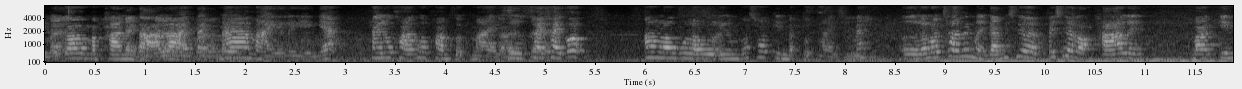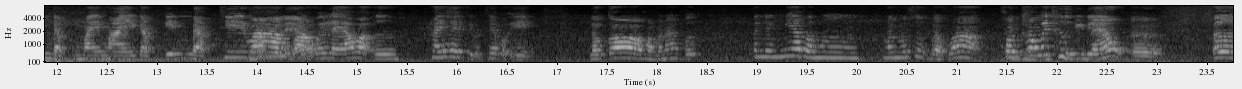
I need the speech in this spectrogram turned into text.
ใหม่แล้วก็มาพันแต่งตาลายหน้าแต่งหน้าใหม่อะไรอย่างเงี้ย ให้ลูกค้าเพื่อความสดใหม่ เออคือใช่ ใครๆก็อ้าวเราเราเองก็ชอบกินแบบสดใหม่ใช่ไหมอืมเออแล้วรสชาติไม่เหมือนกันไม่เชื่อไม่เชื่อลองท้าเลย มากินแบบใหม่ๆ กับกินแบบที่ว่าทำไว้แล้ววางไว้แล้วอะเออ ให้ให้เปรียบเทียบเอาเอง แล้วก็พอมานั่งปุ๊บมันยังเงียบอะมึงมันรู้สึกแบบว่าคนเข้าไม่ถึงอีกแล้ว เออ เออ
